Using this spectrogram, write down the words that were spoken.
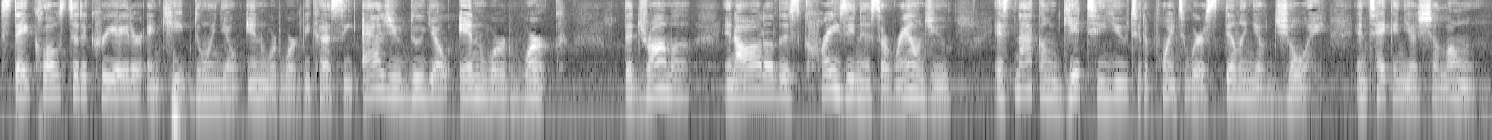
Stay close to the Creator and keep doing your inward work because, see, as you do your inward work, the drama and all of this craziness around you, it's not going to get to you to the point to where it's stealing your joy and taking your shalom.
